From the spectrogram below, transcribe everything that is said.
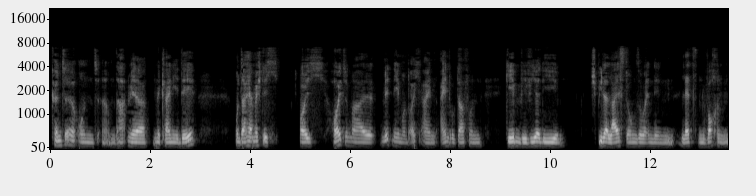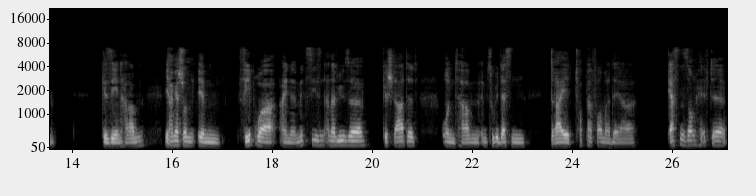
könnte. Und ähm, da hatten wir eine kleine Idee. Und daher möchte ich euch heute mal mitnehmen und euch einen Eindruck davon geben, wie wir die Spielerleistung so in den letzten Wochen gesehen haben. Wir haben ja schon im Februar eine Mid-Season-Analyse gestartet und haben im Zuge dessen drei Top-Performer der ersten Saisonhälfte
